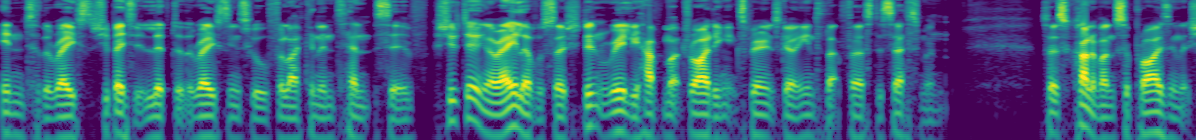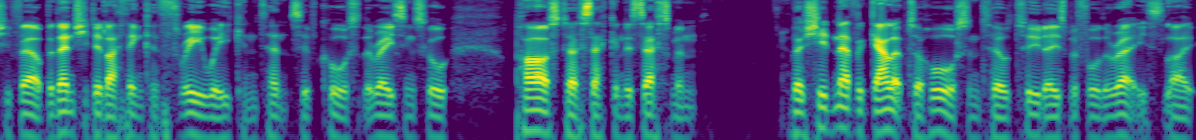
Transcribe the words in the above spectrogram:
into the race. She basically lived at the racing school for like an intensive. She was doing her A level, so she didn't really have much riding experience going into that first assessment. So it's kind of unsurprising that she failed. But then she did, I think, a three week intensive course at the racing school, passed her second assessment, but she'd never galloped a horse until two days before the race. Like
